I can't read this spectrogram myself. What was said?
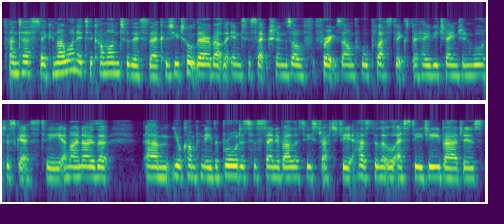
Fantastic. And I wanted to come on to this there because you talked there about the intersections of, for example, plastics behaviour change and water scarcity. And I know that um, your company, the broader sustainability strategy, it has the little SDG badges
